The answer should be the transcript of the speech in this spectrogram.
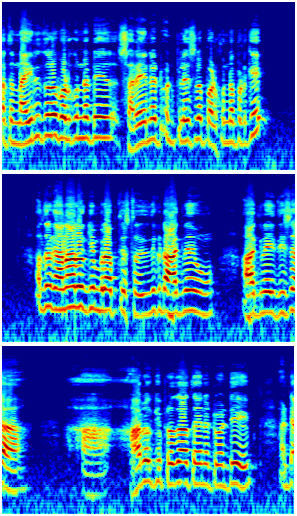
అతను నైరుతిలో పడుకున్నట్టు సరైనటువంటి ప్లేస్లో పడుకున్నప్పటికీ అతనికి అనారోగ్యం ప్రాప్తిస్తుంది ఎందుకంటే ఆగ్నేయం ఆగ్నేయ దిశ ఆరోగ్య ప్రదాత అయినటువంటి అంటే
